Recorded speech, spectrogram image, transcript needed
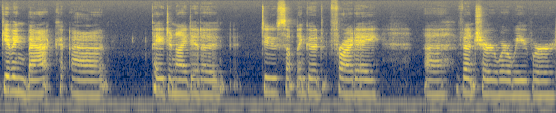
giving back, uh, Paige and I did a do something good Friday uh, venture where we were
